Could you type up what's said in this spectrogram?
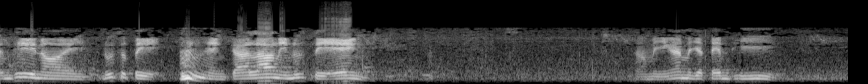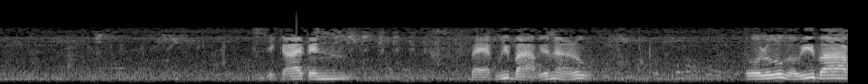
ต็มที่หน่อยนุสติ แห่งการล้างในนุสติเองทำอย่างนั้นมันจะเต็มทีมันจะกลายเป็นแบกวิบากอยู่นั่นนะลูก ตัวรู้กับวิบาก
